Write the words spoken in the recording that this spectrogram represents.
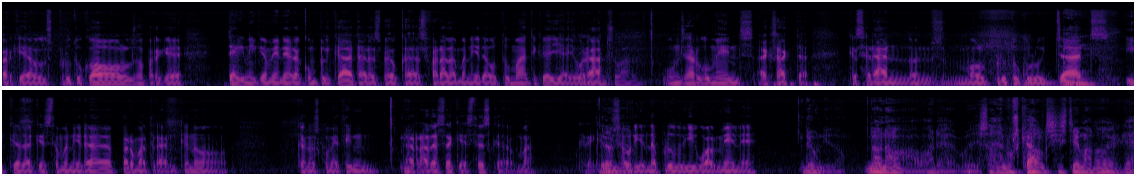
perquè els protocols o perquè tècnicament era complicat, ara es veu que es farà de manera automàtica i ja hi haurà mensual. uns arguments, exacte, que seran doncs, molt protocolitzats i que d'aquesta manera permetran que no, que no es cometin errades d'aquestes que, home, crec que no Déu-n'hi-do. s'haurien de produir igualment, eh? Déu nhi No, no, a veure, s'ha de buscar el sistema, no?, que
